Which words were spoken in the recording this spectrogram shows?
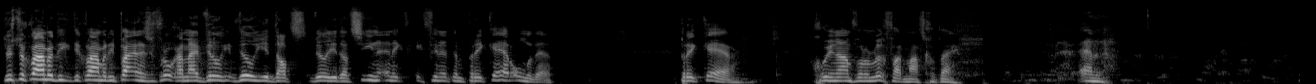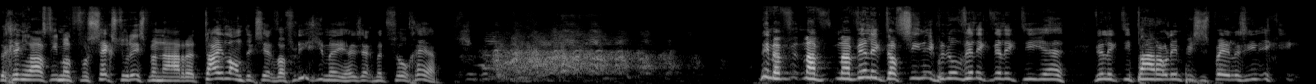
Dus toen kwamen die, toen kwamen die en ze vroegen aan mij, wil, wil, je, dat, wil je dat zien? En ik, ik vind het een precair onderwerp. Precair. Goeie naam voor een luchtvaartmaatschappij. En er ging laatst iemand voor sekstoerisme naar uh, Thailand. Ik zeg, waar vlieg je mee? Hij zegt, met vulgair. Nee, maar, maar, maar, wil ik dat zien? Ik bedoel, wil ik, wil ik, die, uh, wil ik die Paralympische Spelen zien? Ik, ik,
